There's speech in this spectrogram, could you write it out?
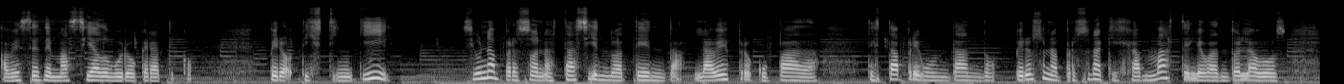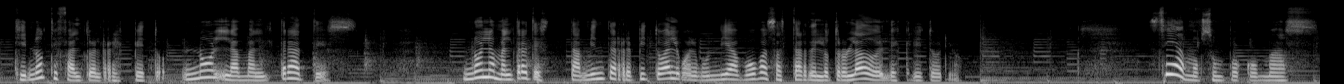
a veces demasiado burocrático. Pero distinguí, si una persona está siendo atenta, la ves preocupada, te está preguntando, pero es una persona que jamás te levantó la voz, que no te faltó el respeto, no la maltrates. No la maltrates. También te repito algo, algún día vos vas a estar del otro lado del escritorio. Seamos un poco más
